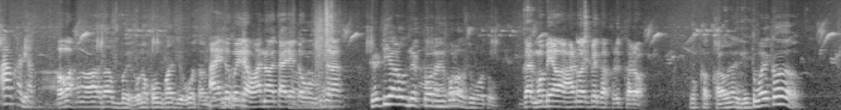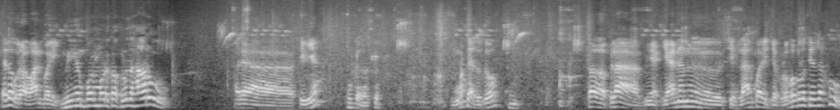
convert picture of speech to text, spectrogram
આવ ખાલી હવા. આ આ ભાઈઓનો કોમ કાજ એવો થાય. આ તો ભાઈ રવાનો અત્યારે તો ઉતરા. ટેટિયાળો જ મેકતો નહીં બોલો શું હતો ઘરમાં બે હાડો જ ભાઈ કખડું ખરો. તો ખખડાવવાની રીત હોય કે? એ તો રવાન ભાઈ. નિયમ પર મળે ખખડું તો સારું અરે ટીણિયા શું કહેતો કે? હું કહેતો તો? તો પેલા મેઠિયાને ને શેહલાને કોઈ ઝઘડો બગડો થયો રાખું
